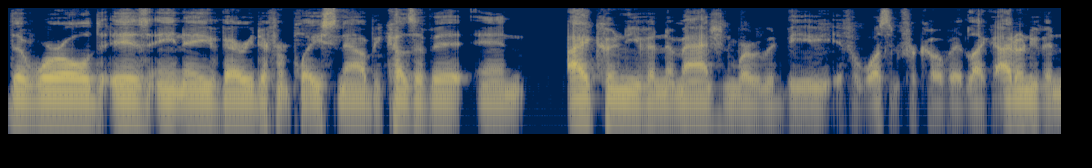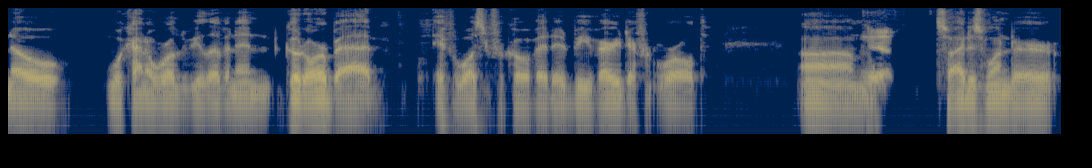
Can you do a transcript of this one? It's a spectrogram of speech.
the world is in a very different place now because of it and i couldn't even imagine where we would be if it wasn't for covid like i don't even know what kind of world we'd be living in good or bad if it wasn't for covid it'd be a very different world um, Yeah. so i just wonder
